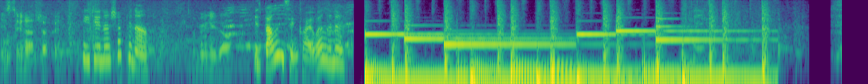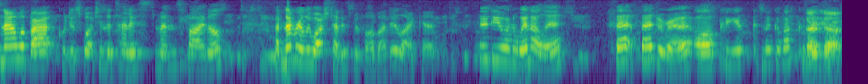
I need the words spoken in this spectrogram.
He's doing our shopping. Are you doing our shopping now? What do we need all? He's balancing quite well, isn't he? Watching the tennis men's final. I've never really watched tennis before, but I do like it. Who do you want to win, Ollie? Fe- Federer or Knagakovic?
